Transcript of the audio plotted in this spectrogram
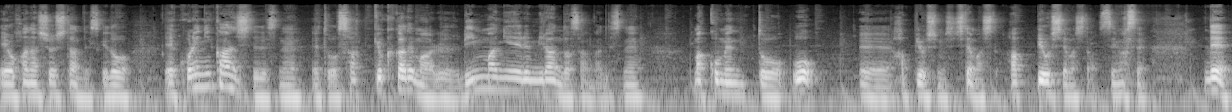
えお話をしたんですけど、えこれに関してですね、えっと、作曲家でもあるリン・マニュエル・ミランダさんがですね、まあ、コメントを、えー、発表ししてました。発表してました。すいません。で、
